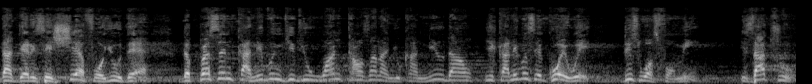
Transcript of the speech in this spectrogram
that there is a share for you there the person can even give you 1,000 and you can kneel down. He can even say go away. This was for me. Is that true?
